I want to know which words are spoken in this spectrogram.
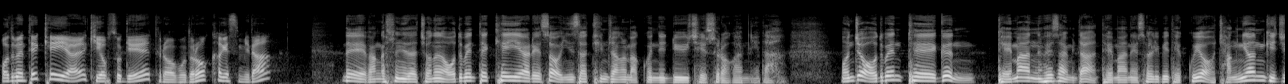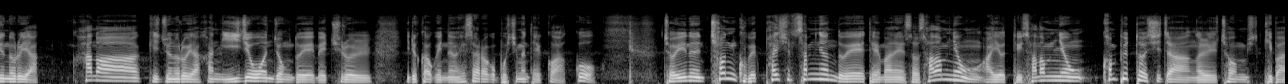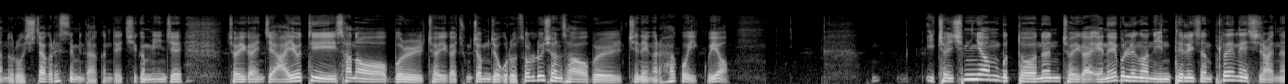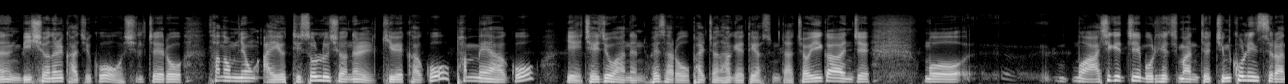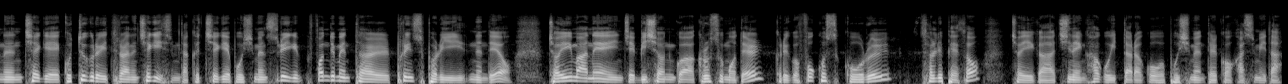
Advantech KR 기업 소개 들어보도록 하겠습니다. 네, 반갑습니다. 저는 Advantech KR에서 인사팀장을 맡고 있는 류재수라고 합니다. 먼저 Advantech은 대만 회사입니다. 대만에 설립이 됐고요. 작년 기준으로 약 한화 기준으로 약 한 2조 원 정도의 매출을 이룩하고 있는 회사라고 보시면 될 것 같고 저희는 1983년도에 대만에서 산업용 IoT, 산업용 컴퓨터 시장을 처음 기반으로 시작을 했습니다. 근데 지금 이제 저희가 이제 IoT 산업을 저희가 중점적으로 솔루션 사업을 진행을 하고 있고요. 2010년부터는 저희가 Enabling an Intelligent Planet이라는 미션을 가지고 실제로 산업용 IoT 솔루션을 기획하고 판매하고 예, 제조하는 회사로 발전하게 되었습니다. 저희가 이제 뭐, 뭐 아시겠지 모르겠지만 짐 콜린스라는 책에 Good to Great라는 책이 있습니다. 그 책에 보시면 3 fundamental principle이 있는데요. 저희만의 이제 미션과 growth model 그리고 focus goal을 설립해서 저희가 진행하고 있다라고 보시면 될 것 같습니다.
